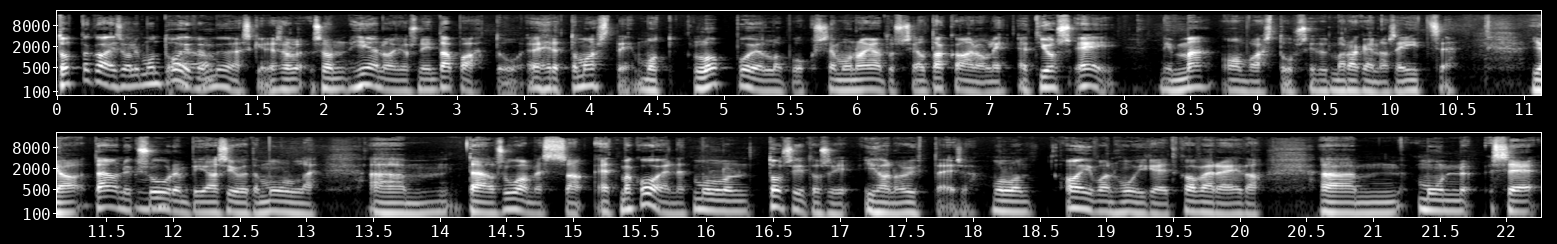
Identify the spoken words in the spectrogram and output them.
totta kai se oli mun toive Joo. myöskin. Ja se on, se on hienoa, jos niin tapahtuu, ehdottomasti. Mutta loppujen lopuksi se mun ajatus siellä takaan oli, että jos ei, niin mä oon vastuussa siitä, että mä rakennan se itse. Ja tämä on yksi mm. suurimpia asioita mulle äm, täällä Suomessa, että mä koen, että mulla on tosi tosi ihana yhteisö. Mulla on aivan huikeita kavereita. Ähm, mun se,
